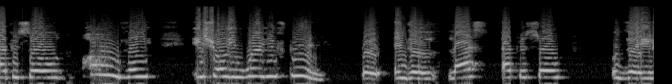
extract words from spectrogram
episode, oh, they, they show you where you've been. But in the last episode, they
